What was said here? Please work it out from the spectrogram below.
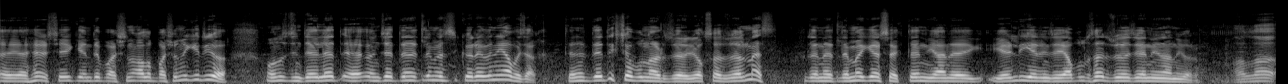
e, her şey kendi başına alıp başını gidiyor. Onun için devlet e, önce denetlemesi görevini yapacak. Denetledikçe bunlar düzelir yoksa düzelmez. Denetleme gerçekten yani yerli yerince yapılırsa düzeleceğine inanıyorum. Allah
